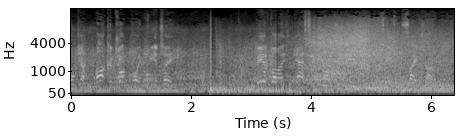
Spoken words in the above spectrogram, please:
soldier. Mark a drop point for your team. Be advised, gas is to the safe zone.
